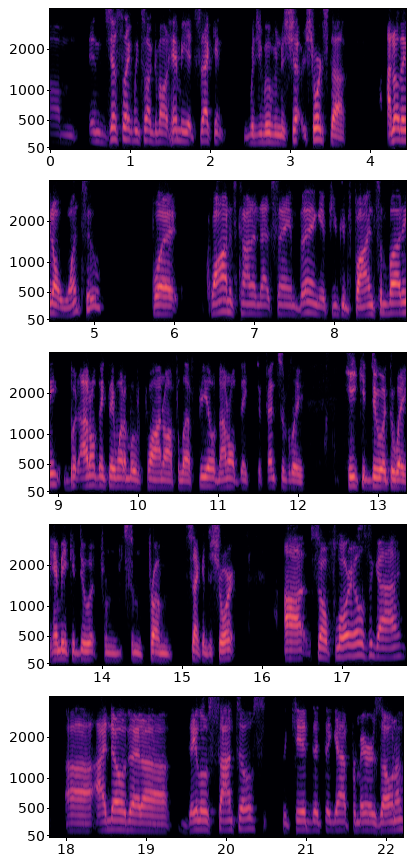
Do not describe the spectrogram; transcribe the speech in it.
Um, and just like we talked about Hemi at second, would you move him to sh- shortstop? I know they don't want to, but Kwan is kind of that same thing. If you could find somebody, but I don't think they want to move Kwan off left field, and I don't think defensively he could do it the way Hemi could do it from some from second to short. Uh, so Florial's the guy. Uh, I know that uh, De Los Santos, the kid that they got from Arizona,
